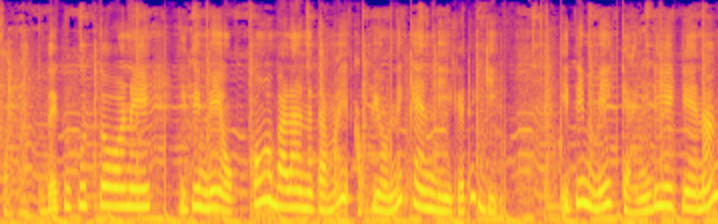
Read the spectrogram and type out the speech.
සකත් දෙකකුත් ඕනේ. ඉතින් මේ ඔක්කොම බලන්න තමයි අපි ඔන්න කැන්ඩියකට ගී ඉතින් මේ කැන්ඩිය එකේ නම්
